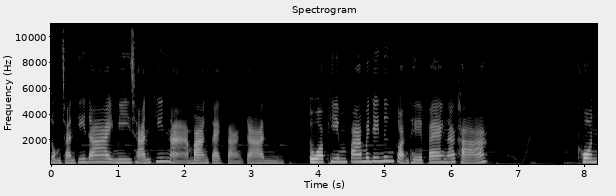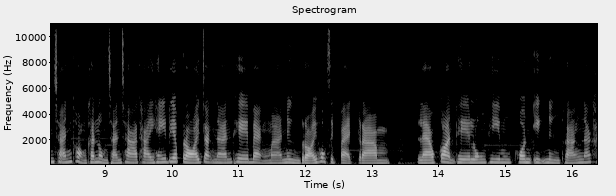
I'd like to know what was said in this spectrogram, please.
นมชั้นที่ได้มีชั้นที่หนาบางแตกต่างกัน ตัวพิมพ์ป้าไม่ได้นึ่งก่อนเทแป้งนะคะ คนชั้นของขนมชั้นชาไทยให้เรียบร้อยจากนั้นเทแบ่งมา 168 กรัม แล้วก่อนเทลงพิมพ์คนอีกหนึ่งครั้งนะค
